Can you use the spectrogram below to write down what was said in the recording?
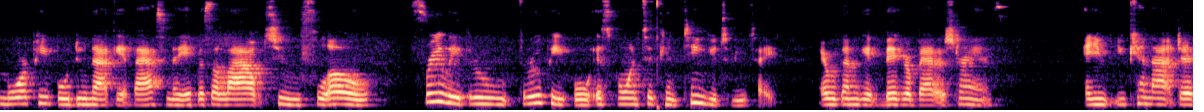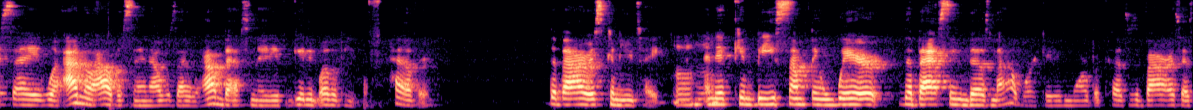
more people do not get vaccinated, if it's allowed to flow freely through through people, it's going to continue to mutate, and we're going to get bigger, badder strands. And you, you cannot just say, well, I know I was saying, I was like, well, I'm vaccinated, forgetting other people. However, the virus can mutate. Mhm. And it can be something where the vaccine does not work anymore because the virus has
